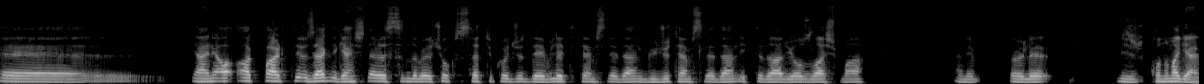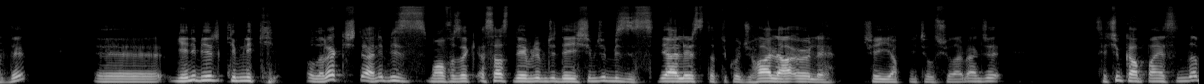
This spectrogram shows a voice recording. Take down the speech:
Eee, yani AK Parti özellikle gençler arasında böyle çok statükocu, devleti temsil eden, gücü temsil eden, iktidar, yozlaşma hani böyle bir konuma geldi. Eee, yeni bir kimlik olarak işte hani biz muhafazak esas devrimci, değişimci biziz. Diğerleri statükocu. Hala öyle şeyi yapmaya çalışıyorlar. Bence seçim kampanyasında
